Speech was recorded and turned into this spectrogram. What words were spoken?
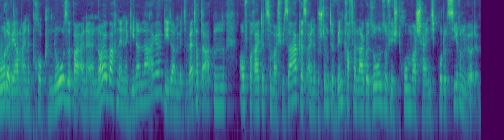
Oder wir haben eine Prognose bei einer erneuerbaren Energienanlage, die dann mit Wetterdaten aufbereitet zum Beispiel sagt, dass eine bestimmte Windkraftanlage so und so viel Strom wahrscheinlich produzieren würde.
